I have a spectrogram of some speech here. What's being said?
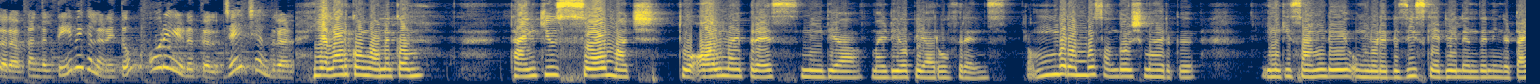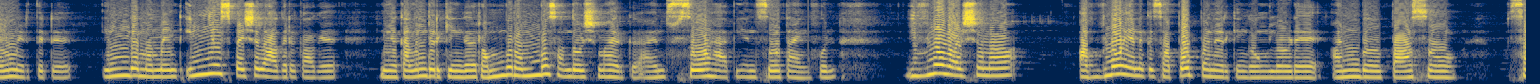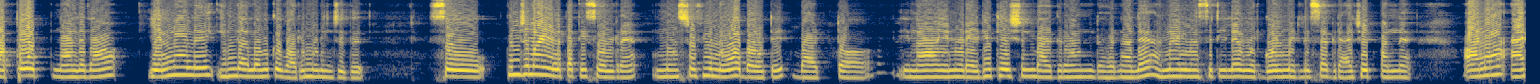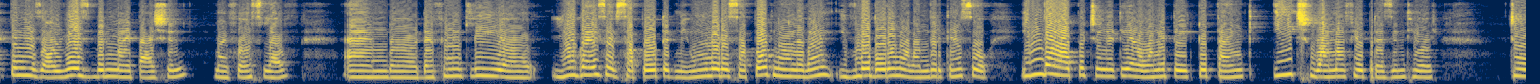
தரம் தங்கள் தேவைகள் அனைத்தும் ஒரே இடத்தில். ஜெயச்சந்திரன். எல்லாருக்கும் வணக்கம். Thank you so much to all my press media my deo PRO friends ரொம்ப ரொம்ப சந்தோஷமாக இருக்குது இன்னைக்கு சண்டே உங்களுடைய பிஸி ஸ்கெடியூல்லேருந்து நீங்கள் டைம் எடுத்துட்டு இந்த மொமெண்ட் இன்னும் ஸ்பெஷல் ஆகிறதுக்காக நீங்கள் கலந்துருக்கீங்க. ரொம்ப ரொம்ப சந்தோஷமாக இருக்குது I am so happy and so thankful இவ்வளோ வருஷமாக அவ்வளோ எனக்கு சப்போர்ட் பண்ணியிருக்கீங்க உங்களோட அன்பு பாசம் சப்போர்ட்னால தான் என்னால் இந்த அளவுக்கு வர முடிஞ்சுது ஸோ கொஞ்சமாக என்னை பற்றி சொல்கிறேன் most of you know about it but நான் என்னோட எஜுகேஷன் பேக்ரவுண்ட்னால அண்ணா யூனிவர்சிட்டியில் ஒரு கோல்டு மெடலிஸ்டாக கிராஜுவேட் பண்ணேன். ஆனால் acting has always been my passion my first love and definitely you guys have supported me உங்களோட சப்போர்ட்னால தான் இவ்வளோ தூரம் நான் வந்திருக்கேன். ஸோ இந்த opportunity I want take to thank each one of you present here to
